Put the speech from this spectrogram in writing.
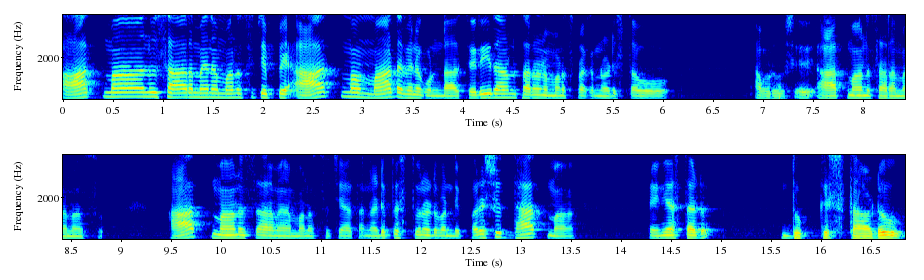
ఆత్మానుసారమైన మనసు చెప్పే ఆత్మ మాట వినకుండా శరీరానుసారమైన మనసు ప్రకారం నడుస్తావో అప్పుడు శరీ- ఆత్మానుసారమైన ఆత్మానుసారమైన మనస్సు చేత నడిపిస్తున్నటువంటి పరిశుద్ధాత్మ ఏం చేస్తాడు? దుఃఖిస్తాడు.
